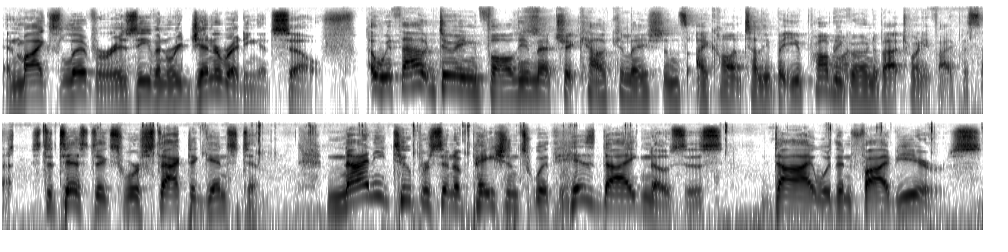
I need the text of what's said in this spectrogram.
and Mike's liver is even regenerating itself. Without doing volumetric calculations, I can't tell you, but you've probably grown about 25%. Statistics were stacked against him. 92% of patients with his diagnosis die within five years.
